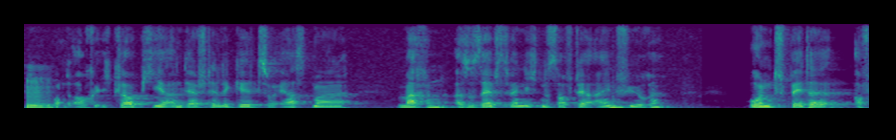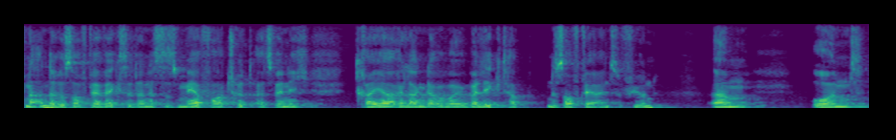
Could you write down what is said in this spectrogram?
Mhm. Und auch, ich glaube, hier an der Stelle gilt zuerst mal machen. Also selbst wenn ich eine Software einführe und später auf eine andere Software wechsle, dann ist es mehr Fortschritt, als wenn ich drei Jahre lang darüber überlegt habe, eine Software einzuführen. Ähm, und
